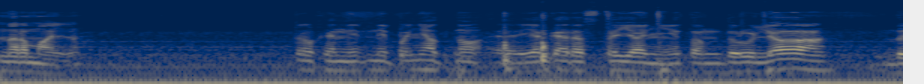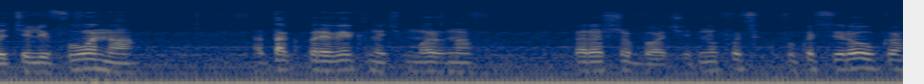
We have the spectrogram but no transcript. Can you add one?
нормально. Трохи не- непонятно, е, яке розстояння там до руля, до телефона. А так привикнути можна хорошо бачити. Ну, фокусировка,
